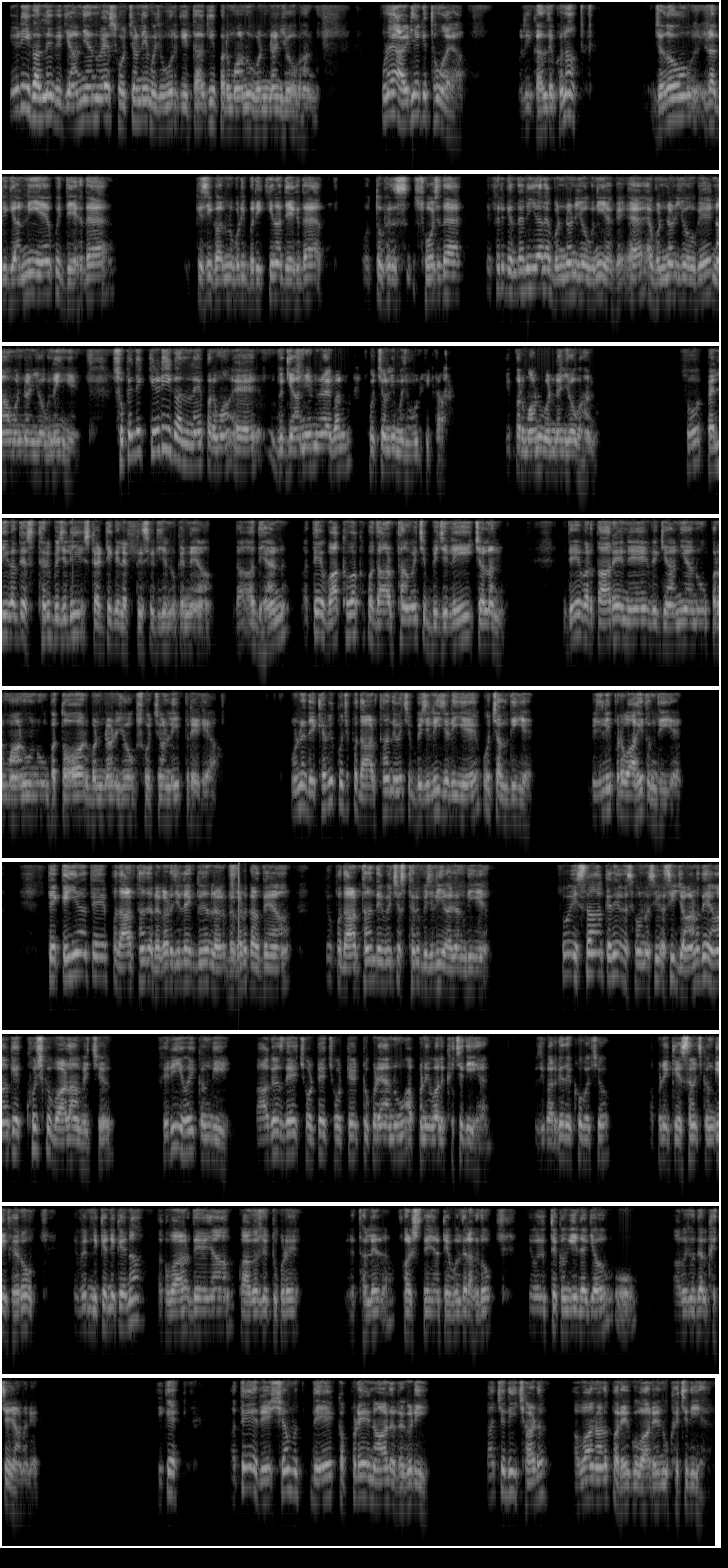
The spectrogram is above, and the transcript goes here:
ਕਿਹੜੀ ਗੱਲ ਨੇ ਵਿਗਿਆਨੀਆਂ ਨੂੰ ਇਹ ਸੋਚਣ ਲਈ ਮਜਬੂਰ ਕੀਤਾ ਕਿ ਪਰਮਾਣੂ ਵੰਡਣ ਯੋਗ ਹਨ? ਹੁਣ ਇਹ ਆਈਡੀਆ ਕਿੱਥੋਂ ਆਇਆ? ਵਾਲੀ ਗੱਲ ਦੇਖੋ ਨਾ, ਜਦੋਂ ਜਿਹੜਾ ਵਿਗਿਆਨੀ ਹੈ, ਕੋਈ ਦੇਖਦਾ ਹੈ, ਕਿਸੇ ਗੱਲ ਨੂੰ ਬੜੀ ਬਰੀਕੀ ਨਾਲ ਦੇਖਦਾ ਹੈ, ਉਹ ਤੋਂ ਫਿਰ ਸੋਚਦਾ ਹੈ ਤੇ ਫਿਰ ਕਹਿੰਦਾ ਨਹੀਂ ਯਾਰ ਇਹ ਵੰਡਣ ਯੋਗ ਨਹੀਂ ਹੈਗੇ, ਇਹ ਇਹ ਵੰਡਣ ਯੋਗ ਹੈ ਨਾ ਵੰਡਣ ਯੋਗ ਨਹੀਂ ਹੈ। ਸੋ ਕਹਿੰਦੇ ਕਿਹੜੀ ਗੱਲ ਨੇ ਪਰਮਾ, ਇਹ ਵਿਗਿਆਨੀਆਂ ਨੂੰ ਇਹ ਗੱਲ ਸੋਚਣ ਲਈ ਮਜਬੂਰ ਕੀਤਾ ਕਿ ਪਰਮਾਣੂ ਵੰਡਣ ਯੋਗ ਹਨ? ਸੋ ਪਹਿਲੀ ਗੱਲ ਤੇ ਸਥਿਰ ਬਿਜਲੀ ਸਟੈਟਿਕ ਇਲੈਕਟ੍ਰਿਸਿਟੀ ਜਿਹਨੂੰ ਕਹਿੰਦੇ ਆ, ਦਾ ਅਧਿਐਨ ਅਤੇ ਵੱਖ-ਵੱਖ ਪਦਾਰਥਾਂ ਵਿੱਚ ਬਿਜਲੀ ਚਲਨ ਦੇ ਵਰਤਾਰੇ ਨੇ ਵਿਗਿਆਨੀਆਂ ਨੂੰ, ਪਰਮਾਣੂ ਨੂੰ ਬਤੌਰ ਵੰਡਣ ਯੋਗ ਸੋਚਣ ਲਈ ਪ੍ਰੇਰਿਆ। ਉਹਨੇ ਦੇਖਿਆ ਵੀ ਕੁਝ ਪਦਾਰਥਾਂ ਦੇ ਵਿੱਚ ਬਿਜਲੀ ਜਿਹੜੀ ਹੈ ਉਹ ਚੱਲਦੀ ਹੈ ਬਿਜਲੀ ਪ੍ਰਵਾਹਿਤ ਹੁੰਦੀ ਹੈ ਤੇ ਕਈਆਂ ਤੇ ਪਦਾਰਥਾਂ ਦੇ ਰਗੜ ਜਿਲੇ ਇੱਕ ਦੂਜੇ ਰਗੜ ਕਰਦੇ ਆ, ਤੇ ਉਹ ਪਦਾਰਥਾਂ ਦੇ ਵਿੱਚ ਸਥਿਰ ਬਿਜਲੀ ਆ ਜਾਂਦੀ ਹੈ ਸੋ ਇਸ ਤਰ੍ਹਾਂ ਕਹਿੰਦੇ ਅਸੀਂ, ਹੁਣ ਅਸੀਂ ਅਸੀਂ ਜਾਣਦੇ ਹਾਂ ਕਿ ਖੁਸ਼ਕ ਵਾਲਾਂ ਵਿੱਚ ਫਿਰੀ ਹੋਈ ਕੰਘੀ ਕਾਗਜ਼ ਦੇ ਛੋਟੇ-ਛੋਟੇ ਟੁਕੜਿਆਂ ਨੂੰ ਆਪਣੇ ਵੱਲ ਖਿੱਚਦੀ ਹੈ। ਤੁਸੀਂ ਕਰਕੇ ਦੇਖੋ ਬੱਚਿਓ, ਆਪਣੇ ਕੇਸਾਂ 'ਚ ਕੰਘੀ ਫੇਰੋ। ਤੇ ਫਿਰ ਨਿੱਕੇ-ਨਿੱਕੇ ਨਾ ਅਖਬਾਰ ਦੇ ਜਾਂ ਕਾਗਜ਼ ਦੇ ਟੁਕੜੇ ਥੱਲੇ ਫਰਸ਼ ਤੇ ਜਾਂ ਟੇਬਲ ਤੇ ਰੱਖ ਦਿਓ ਤੇ ਉਹਦੇ ਉੱਤੇ ਕੰਘੀ ਲੈ ਕੇ ਆਓ, ਉਹ ਕਾਗਜ਼ ਉਹਦੇ ਨਾਲ ਖਿੱਚੇ ਜਾਣਗੇ। ਠੀਕ ਹੈ? ਅਤੇ ਰੇਸ਼ਮ ਦੇ ਕੱਪੜੇ ਨਾਲ ਰਗੜੀ, ਕੱਚ ਦੀ ਛੜ ਹਵਾ ਨਾਲ ਭਰੇ ਗੁਬਾਰੇ ਨੂੰ ਖਿੱਚਦੀ ਹੈ।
